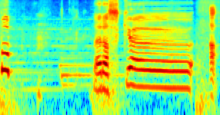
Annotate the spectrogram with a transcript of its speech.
Boop. Let us go up.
